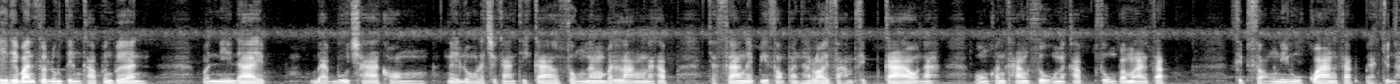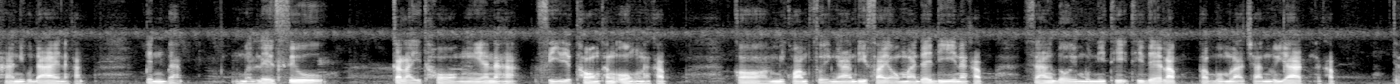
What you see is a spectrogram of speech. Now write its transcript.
ดีที่บ้านสวนลุงติ่งครับเพื่อนๆ วันนี้ได้แบบบูชาของในหลวงรัชกาลที่ 9 ทรงนั่งบัลลังก์นะครับ จะสร้างในปี 2539 นะ องค์ค่อนข้างสูงนะครับ สูงประมาณสัก 12 นิ้วกว้างสัก 8.5 นิ้วได้นะครับ เป็นแบบเหมือนเลซิลกระไหลทองอย่างเงี้ยนะฮะ สีทองทั้งองค์นะครับ ก็มีความสวยงามดีไซน์ออกมาได้ดีนะครับ สร้างโดยมูลนิธิที่ได้รับพระบรมราชานุญาตนะครับ จะ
